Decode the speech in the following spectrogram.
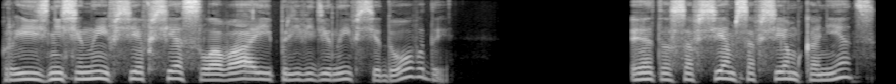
произнесены все-все слова и приведены все доводы. Это совсем-совсем конец?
